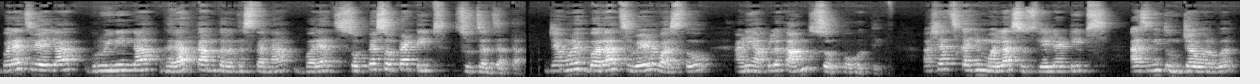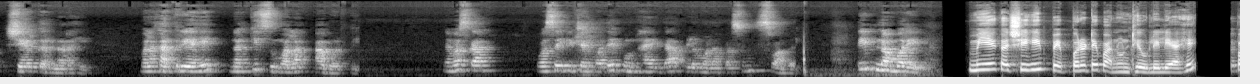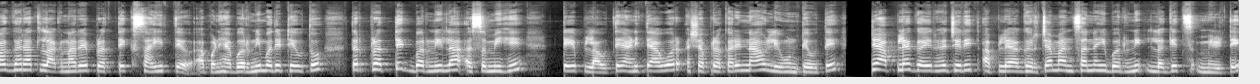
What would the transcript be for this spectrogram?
बऱ्याच वेळेला गृहिणींना घरात काम करत असताना बऱ्याच सोप्या सोप्या टिप्स सुचत जातात ज्यामुळे बराच वेळ वाचतो आणि आपलं काम सोपं होते. अशाच काही मला सुचलेल्या टिप्स आज मी तुमच्याबरोबर शेअर करणार आहे. मला खात्री आहे नक्कीच तुम्हाला आवडतील. नमस्कार. वसई किचनमध्ये पुन्हा एकदा आपलं मनापासून स्वागत. टिप नंबर एक. मी एक अशी ही पेपर टेप आणून ठेवलेली आहे. स्वयंपाकघरात लागणारे प्रत्येक साहित्य आपण ह्या बर्नीमध्ये ठेवतो. तर प्रत्येक बर्नीला असं मी हे टेप लावते आणि त्यावर अशा प्रकारे नाव लिहून ठेवते. जे आपल्या गैरहजेरीत आपल्या घरच्या माणसांना ही बर्नी लगेच मिळते.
